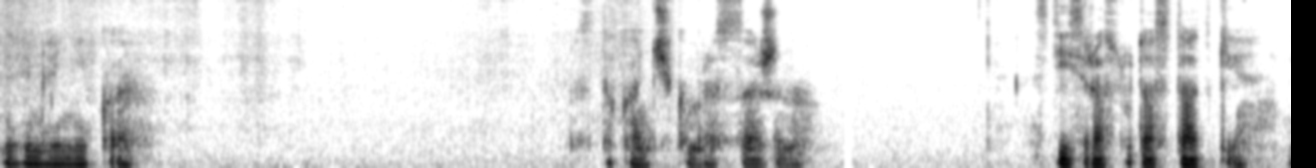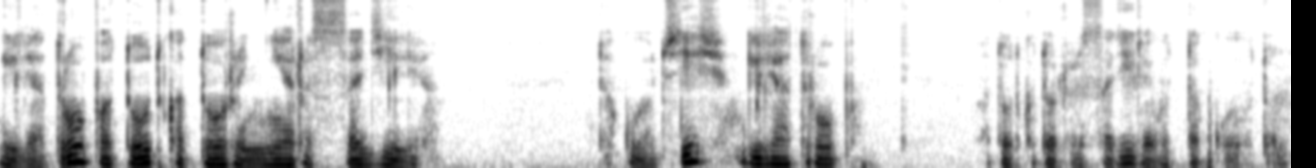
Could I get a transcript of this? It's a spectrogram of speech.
земляника стаканчиком рассажена. Здесь растут остатки гелиотропа, тот, который не рассадили такой вот здесь гелиотроп. А тот, который рассадили, вот такой вот он.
